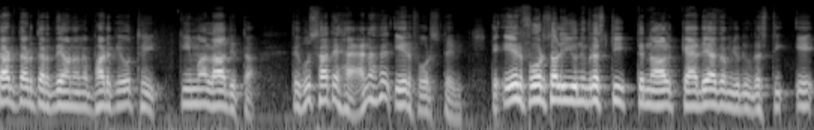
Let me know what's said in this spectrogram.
ਤੜ ਤੜ ਕਰਦੇ ਉਹਨਾਂ ਨੇ ਫੜ ਕੇ ਉੱਥੇ ਹੀ ਕੀਮਾ ਲਾ ਦਿੱਤਾ। ਤੇ ਗੁੱਸਾ ਤੇ ਹੈ ਨਾ ਫਿਰ 에ਅਰ ਫੋਰਸ ਤੇ ਵੀ। ਤੇ 에ਅਰ ਫੋਰਸ ਵਾਲੀ ਯੂਨੀਵਰਸਿਟੀ ਤੇ ਨਾਲ ਕੈਦ ਆਜ਼ਮ ਯੂਨੀਵਰਸਿਟੀ ਇਹ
